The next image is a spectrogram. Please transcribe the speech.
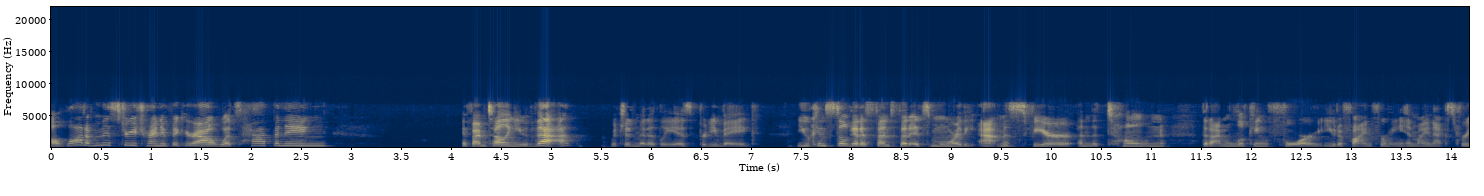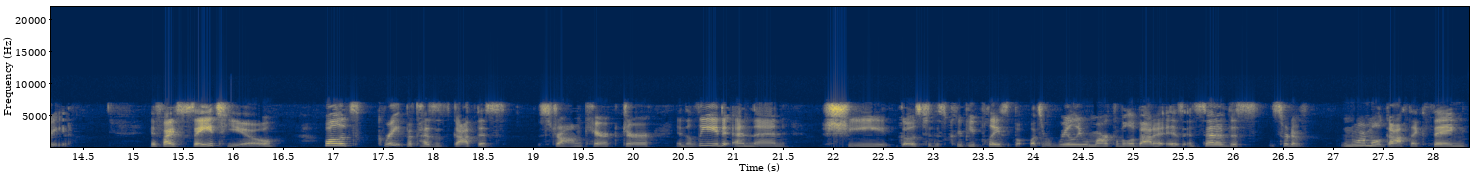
a lot of mystery trying to figure out what's happening. If I'm telling you that, which admittedly is pretty vague, you can still get a sense that it's more the atmosphere and the tone that I'm looking for you to find for me in my next read. If I say to you, well, it's great because it's got this strong character in the lead and then she goes to this creepy place. But what's really remarkable about it is instead of this sort of normal Gothic thing,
